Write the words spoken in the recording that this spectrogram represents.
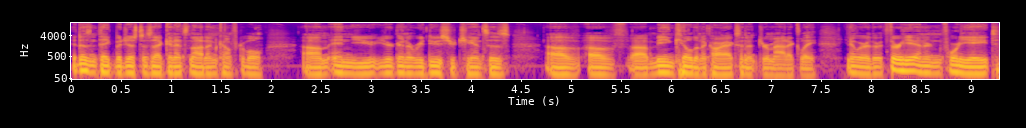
It doesn't take but just a second. It's not uncomfortable. Um, and you, you're going to reduce your chances of, of uh, being killed in a car accident dramatically. You know, where there are 348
